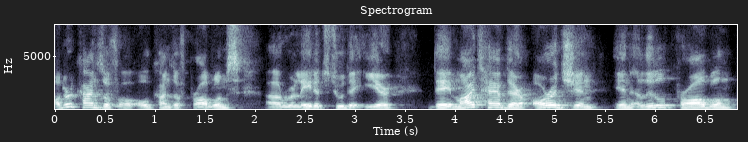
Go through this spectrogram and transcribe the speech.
other kinds of all kinds of problems uh, related to the ear they might have their origin in a little problem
